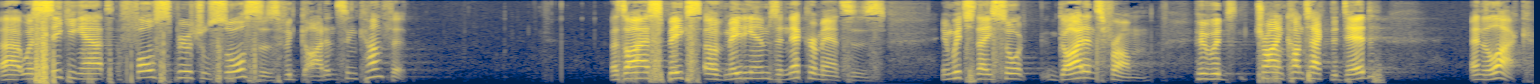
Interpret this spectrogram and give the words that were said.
uh, were seeking out false spiritual sources for guidance and comfort. Isaiah speaks of mediums and necromancers in which they sought guidance from, who would try and contact the dead and the like.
